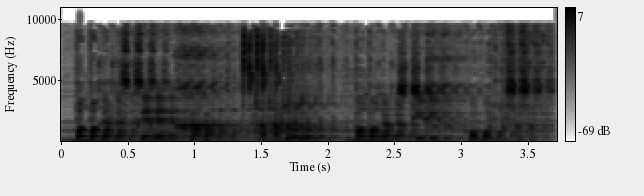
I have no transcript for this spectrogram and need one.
«Болгарская хата», обзор болгарских комплексов.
